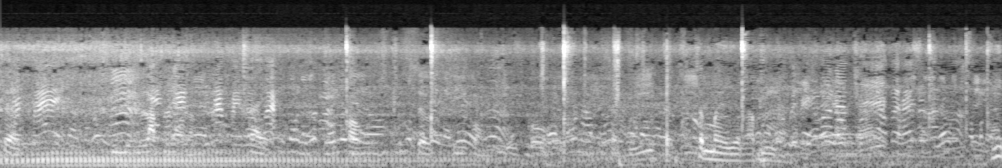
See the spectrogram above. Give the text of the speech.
เสิร์ฟทีมรับเนี่ยใช่ของ เสิร์ฟทีของพี่อูโก้สิร์ฟดีทำไมรับไม่ได้พี่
